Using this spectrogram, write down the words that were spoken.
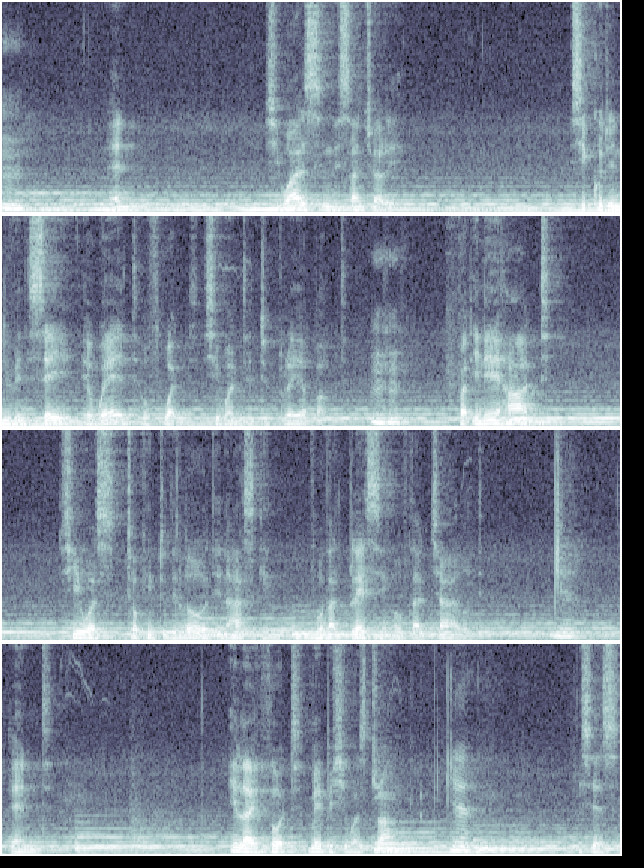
Mm. And she was in the sanctuary. She couldn't even say a word of what she wanted to pray about. Mhm. But in her heart, she was talking to the Lord and asking for that blessing of that child. Yeah. And Eli thought maybe she was drunk. Yeah. He says,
